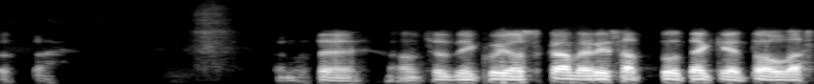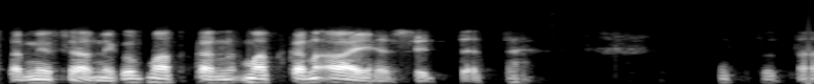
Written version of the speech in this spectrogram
tota, on se, on se niin kuin, jos kaveri sattuu tekemään tuollaista, niin se on niin kuin matkan, matkan aihe sitten, että, että, että,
